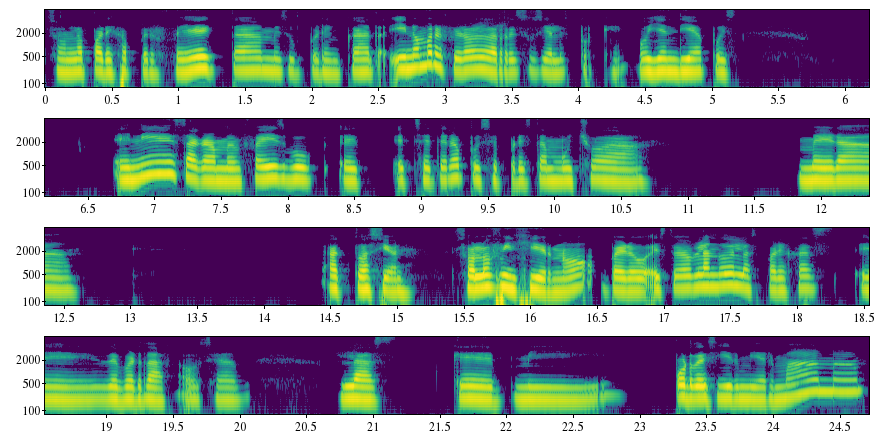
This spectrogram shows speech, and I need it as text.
son la pareja perfecta, me super encanta. Y no me refiero a las redes sociales porque hoy en día, pues, en Instagram, en Facebook, etcétera, pues se presta mucho a mera actuación, solo fingir, ¿no? Pero estoy hablando de las parejas eh, de verdad, o sea, las que mi, por decir, mi hermana,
